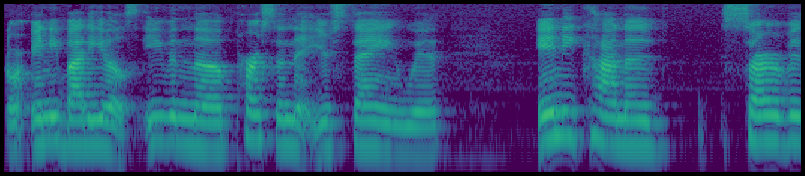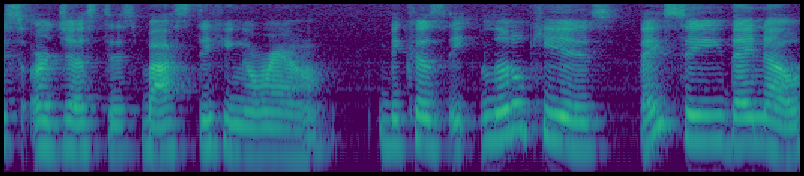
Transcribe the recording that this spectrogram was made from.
or anybody else, even the person that you're staying with, any kind of service or justice by sticking around. Because little kids, they see, they know.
